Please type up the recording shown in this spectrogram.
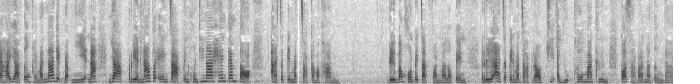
นะคะ อยากเติมไขมันหน้าเด็กแบบนี้นะ อยากเปลี่ยนหน้าตัวเองจากเป็นคนที่หน้าแห้งแก้มตอบ อาจจะเป็นมาจากกรรมพันธุ์ หรือบางคนไปจัดฟันมาแล้วเป็น หรืออาจจะเป็นมาจากเราที่อายุเพิ่มมากขึ้น ก็สามารถมาเติมได้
